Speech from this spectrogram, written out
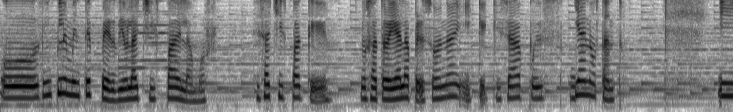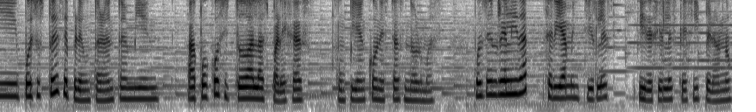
o simplemente perdió la chispa del amor. Esa chispa que nos atraía a la persona y que quizá pues ya no tanto. Y pues ustedes se preguntarán también, ¿a poco si todas las parejas cumplían con estas normas? Pues en realidad sería mentirles y decirles que sí, pero no.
